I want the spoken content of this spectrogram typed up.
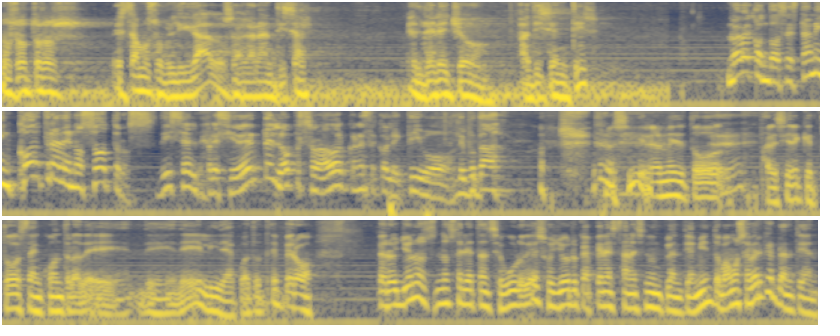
Nosotros estamos obligados a garantizar el derecho a disentir. 9 con 2 están en contra de nosotros, dice el presidente López Obrador con este colectivo, diputado. Bueno, sí, realmente todo, pareciera que todo está en contra de, él y de A4T, pero, pero yo no, estaría tan seguro de eso. Yo creo que apenas están haciendo un planteamiento. Vamos a ver qué plantean.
